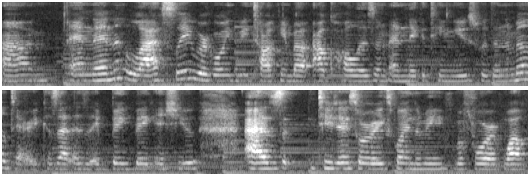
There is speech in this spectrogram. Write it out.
Um, and then lastly, we're going to be talking about alcoholism and nicotine use within the military because that is a big, big issue, as TJ sort of explained to me before while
